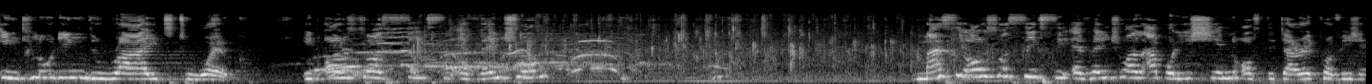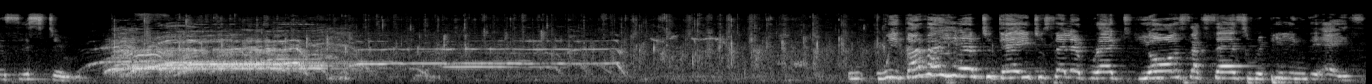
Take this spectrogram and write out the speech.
including the right to work. It also seeks the eventual MASI also seeks the eventual abolition of the direct provision system. We gather here today to celebrate your success repealing the eighth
